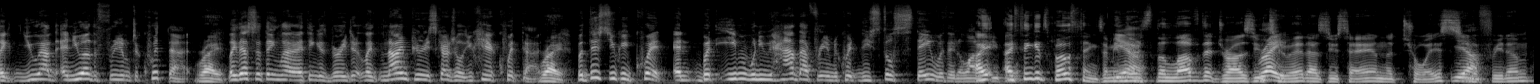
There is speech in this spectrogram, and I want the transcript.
Like you have, and you have the freedom to quit that. Right. Like that's the thing that I think is very different. Like nine period schedule, you can't quit that. Right. But this you can quit, and but even when you have that freedom to quit, you still stay with it. A lot of I, people. I think it's both things. I mean, Yeah. there's the love that draws you Right. to it, as you say, and the choice, Yeah. and the freedom.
